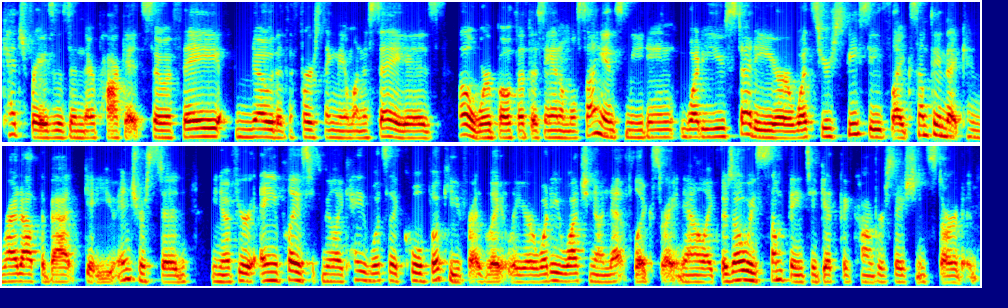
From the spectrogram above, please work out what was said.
catchphrases in their pockets. So if they know that the first thing they want to say is, Oh, we're both at this animal science meeting. What do you study? Or what's your species? Like something that can right out the bat get you interested. You know, if you're any place, you can be like, Hey, what's a cool book you've read lately? Or what are you watching on Netflix right now? Like there's always something to get the conversation started.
